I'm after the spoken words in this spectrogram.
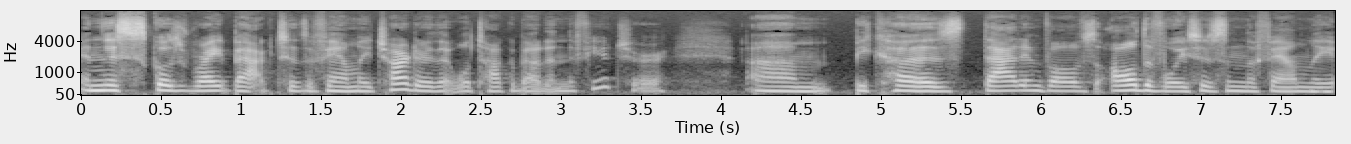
And this goes right back to the family charter that we'll talk about in the future, um, because that involves all the voices in the family.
